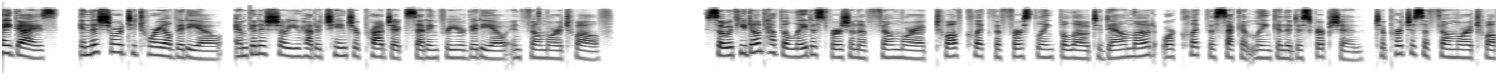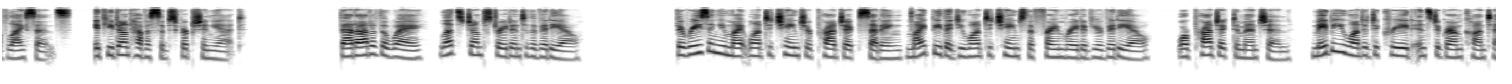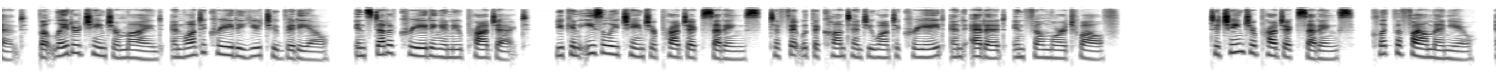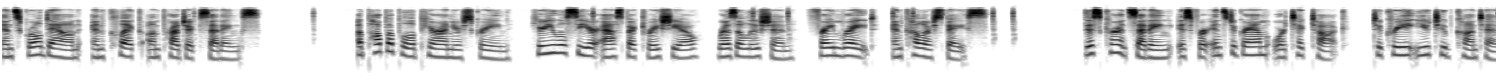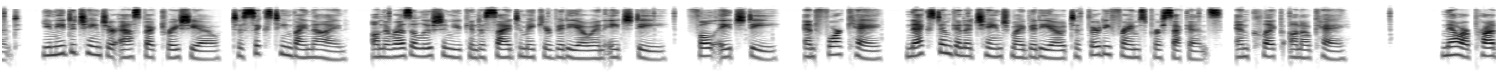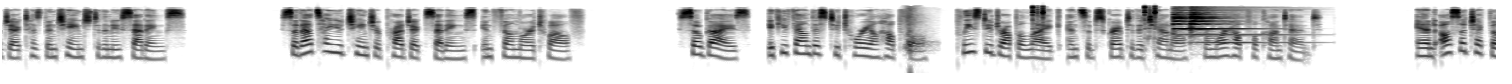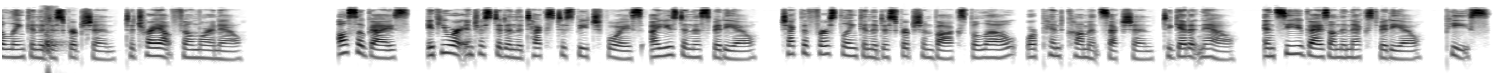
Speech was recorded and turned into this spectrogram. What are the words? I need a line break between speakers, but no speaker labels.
Hey guys, in this short tutorial video, I'm gonna show you how to change your project setting for your video in Filmora 12. So if you don't have the latest version of Filmora 12 click the first link below to download or click the second link in the description to purchase a Filmora 12 license, if you don't have a subscription yet. That out of the way, let's jump straight into the video. The reason you might want to change your project setting might be that you want to change the frame rate of your video, or project dimension, maybe you wanted to create Instagram content, but later change your mind and want to create a YouTube video. Instead of creating a new project, you can easily change your project settings to fit with the content you want to create and edit in Filmora 12. To change your project settings, click the File menu and scroll down and click on Project Settings. A pop up will appear on your screen. Here you will see your aspect ratio, resolution, frame rate, and color space. This current setting is for Instagram or TikTok. To create YouTube content, you need to change your aspect ratio to 16 by 9. On the resolution, you can decide to make your video in HD, Full HD, and 4K. Next, I'm going to change my video to 30 frames per second and click on OK. Now our project has been changed to the new settings. So that's how you change your project settings in Filmora 12. So guys, if you found this tutorial helpful, please do drop a like and subscribe to the channel for more helpful content. And also check the link in the description to try out Filmora now. Also guys, if you are interested in the text-to-speech voice I used in this video, check the first link in the description box below or pinned comment section to get it now, and see you guys on the next video, peace.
